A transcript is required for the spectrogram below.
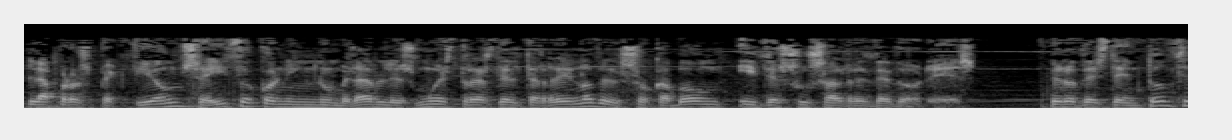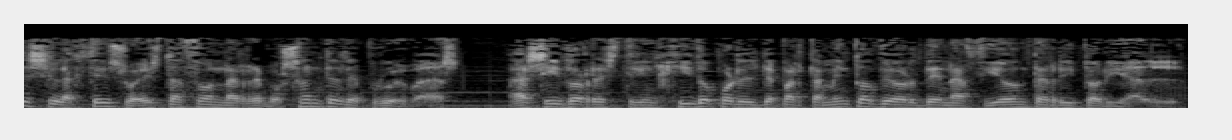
La prospección se hizo con innumerables muestras del terreno del socavón y de sus alrededores, pero desde entonces el acceso a esta zona rebosante de pruebas ha sido restringido por el Departamento de Ordenación Territorial.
